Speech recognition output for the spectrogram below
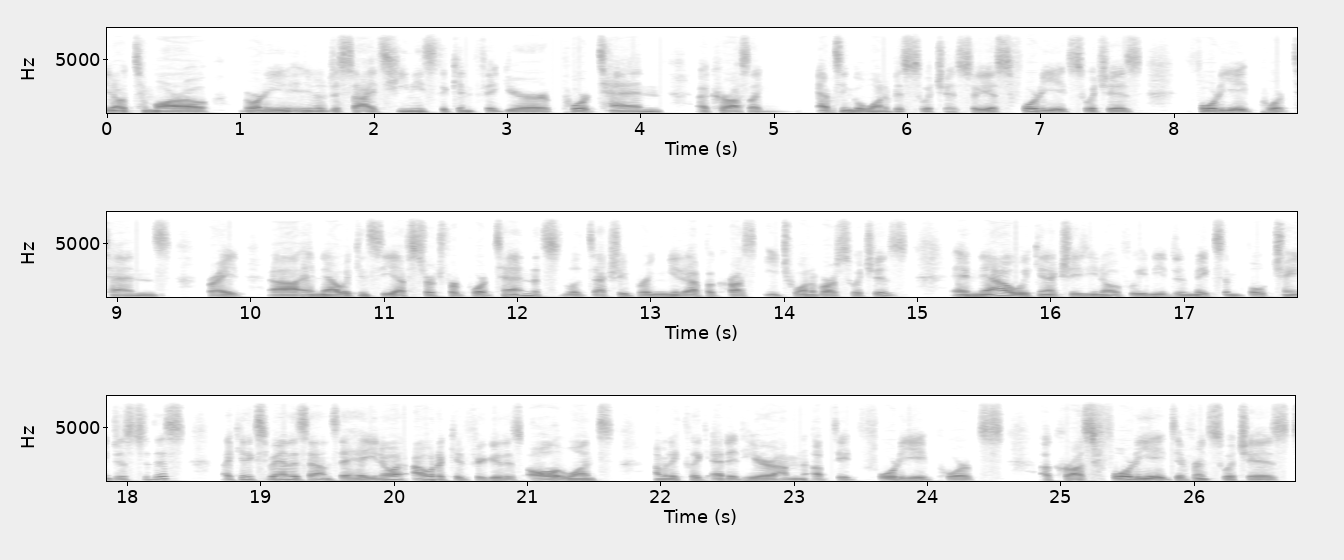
you know tomorrow Bernie you know decides he needs to configure port 10 across like every single one of his switches. So he has 48 switches. 48 port 10s, right? Uh, and now we can see I've searched for port 10. That's let's actually bringing it up across each one of our switches. And now we can actually, you know, if we need to make some bulk changes to this, I can expand this out and say, hey, you know what? I want to configure this all at once. I'm going to click edit here. I'm going to update 48 ports across 48 different switches,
